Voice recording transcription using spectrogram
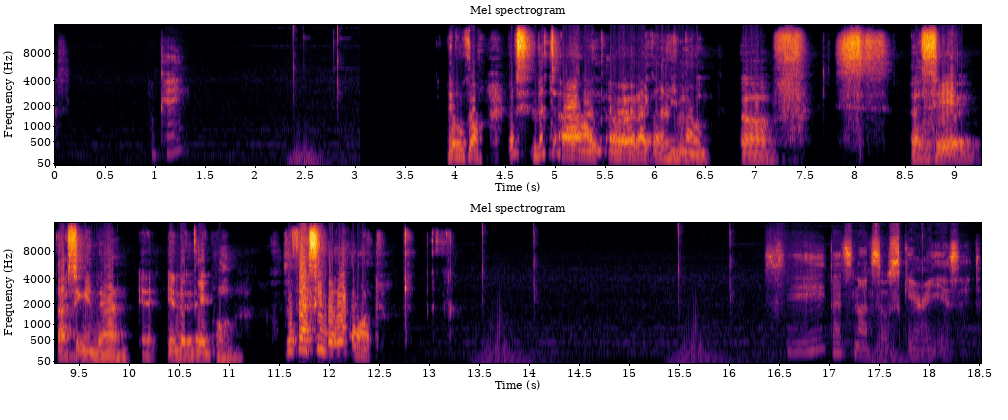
of. Okay? There we go. That's that's uh, like, uh like a remote. Uh, s- uh see pressing in there in the table. You're pressing the remote. See? That's not so scary, is it?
